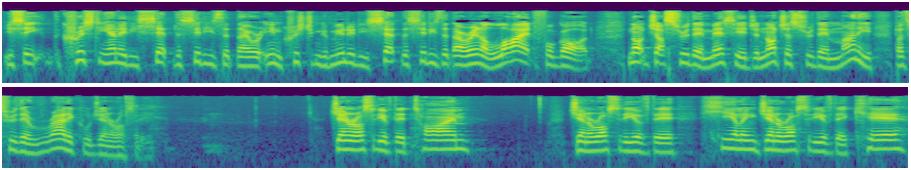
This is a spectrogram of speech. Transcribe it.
You see, Christianity set the cities that they were in, Christian communities set the cities that they were in alight for God, not just through their message and not just through their money, but through their radical generosity generosity of their time, generosity of their healing, generosity of their care.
